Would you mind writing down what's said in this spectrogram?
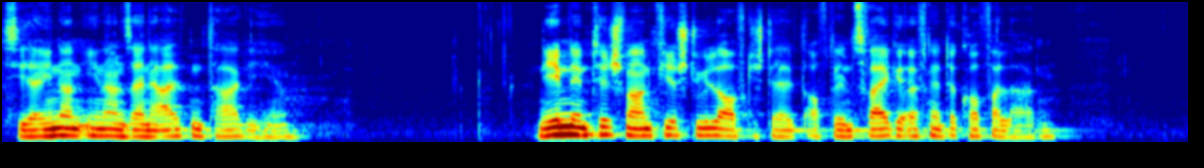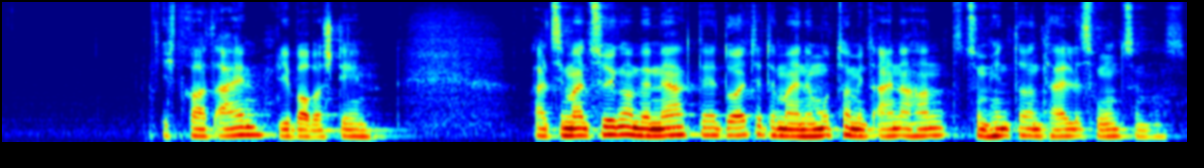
Sie erinnern ihn an seine alten Tage hier. Neben dem Tisch waren vier Stühle aufgestellt, auf denen zwei geöffnete Koffer lagen. Ich trat ein, blieb aber stehen. Als sie mein Zögern bemerkte, deutete meine Mutter mit einer Hand zum hinteren Teil des Wohnzimmers.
